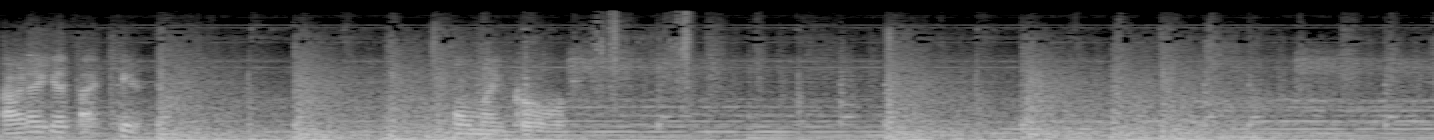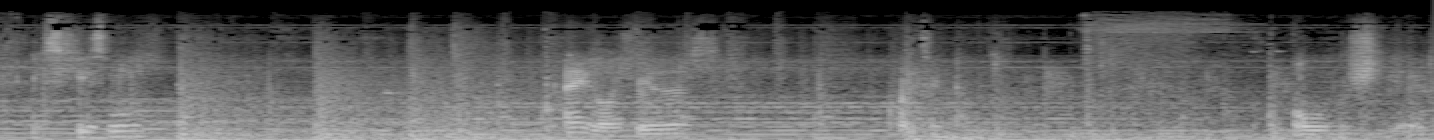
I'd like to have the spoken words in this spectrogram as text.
How did I get back here? Oh my god. Excuse me? I go through this? Can. Oh shit.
